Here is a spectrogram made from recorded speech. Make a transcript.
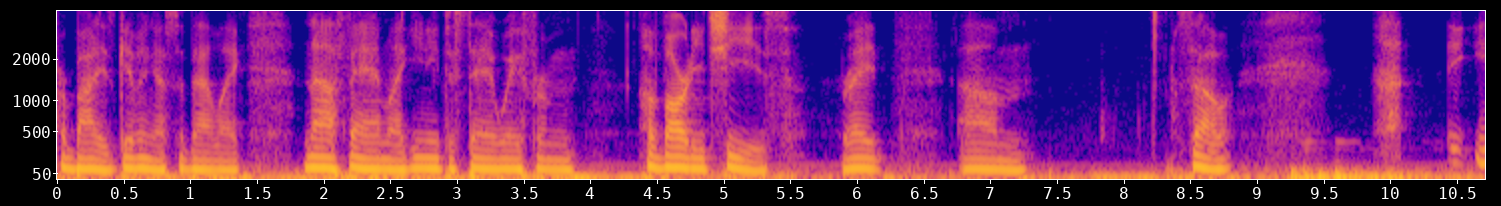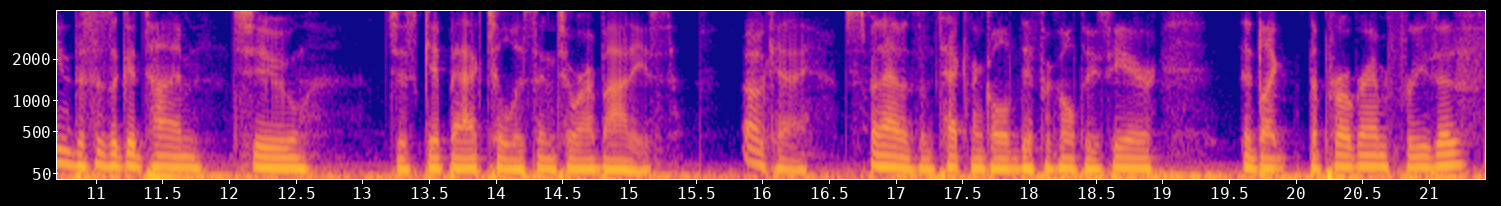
our body's giving us about like, nah, fam, like you need to stay away from Havarti cheese, right? Um, so this is a good time to just get back to listening to our bodies. Okay, just been having some technical difficulties here. It like the program freezes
